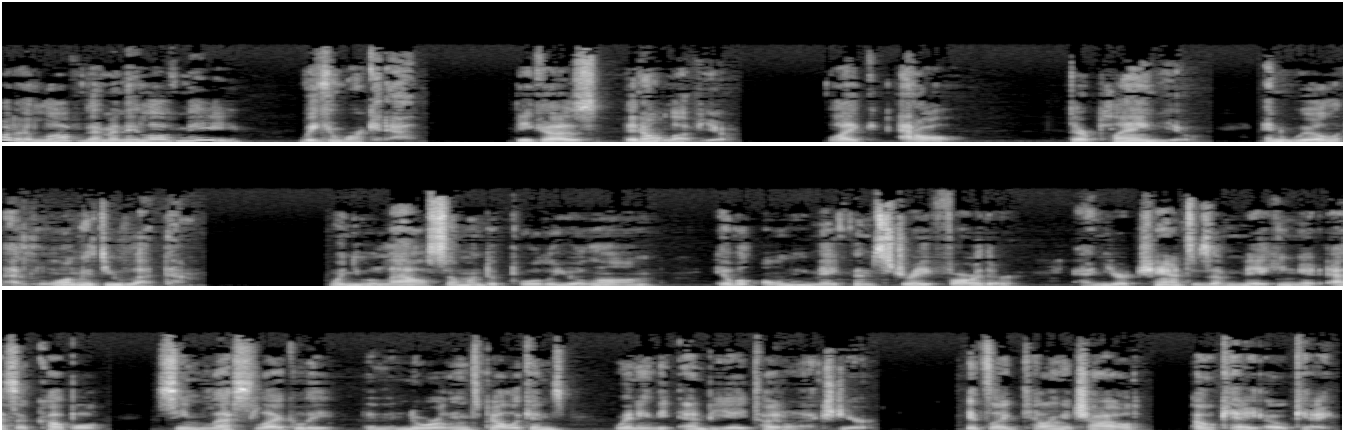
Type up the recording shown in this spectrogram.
but I love them and they love me. We can work it out. Because they don't love you. Like, at all. They're playing you, and will as long as you let them. When you allow someone to pull you along, it will only make them stray farther, and your chances of making it as a couple seem less likely than the New Orleans Pelicans winning the NBA title next year. It's like telling a child, okay, okay,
